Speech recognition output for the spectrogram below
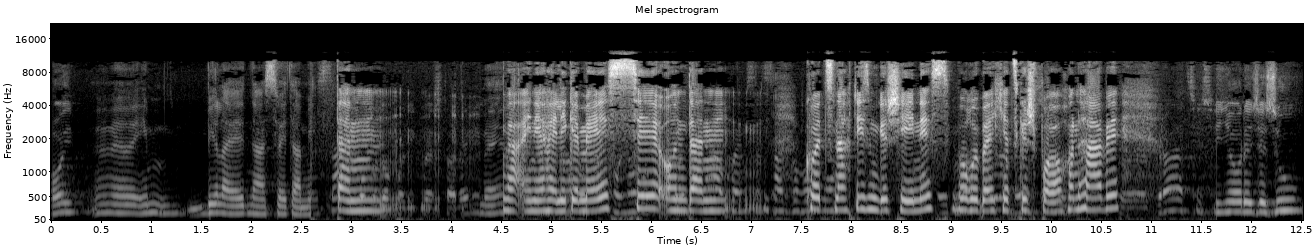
noi. E, misa. dann war eine heilige Messe und dann kurz nach diesem Geschehnis, worüber ich jetzt gesprochen habe, Grazie Signore Gesù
